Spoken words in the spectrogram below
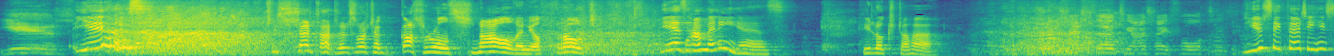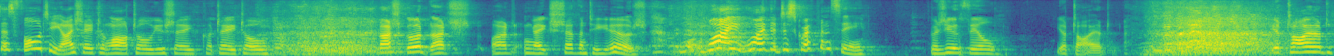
Years. Years. you said that with such a guttural snarl in your throat. Years? How many years? He looks to her. He says 30, I say 40. You say 30, he says 40. I say tomato, you say potato. That's good. That's that makes 70 years. Why, why the discrepancy? Because you feel you're tired. you're tired.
